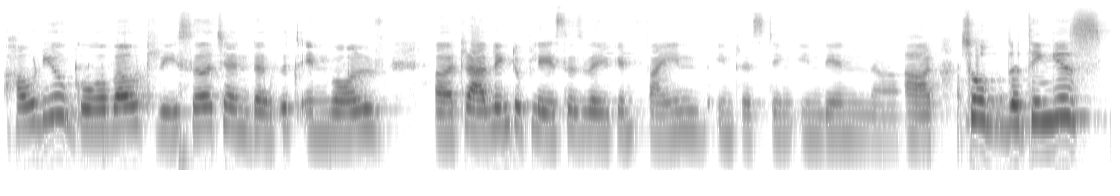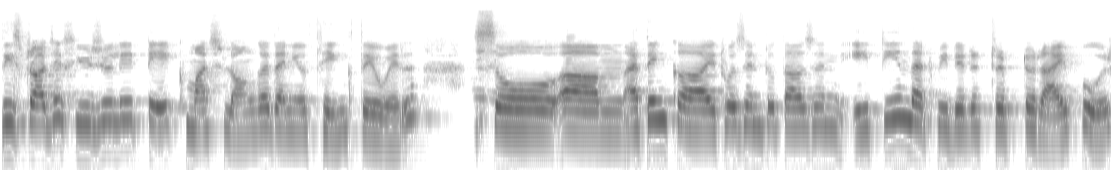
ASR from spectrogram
How do you go about research and does it involve uh, traveling to places where you can find interesting Indian uh, art? So the thing is, these projects usually take much longer than you think they will. So um, I think uh, it was in 2018 that we did a trip to Raipur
